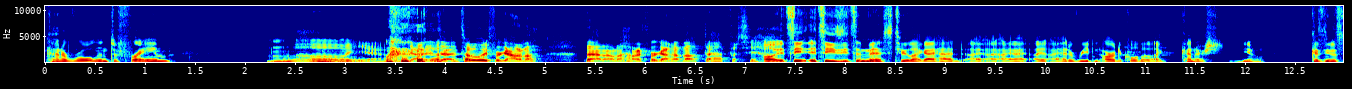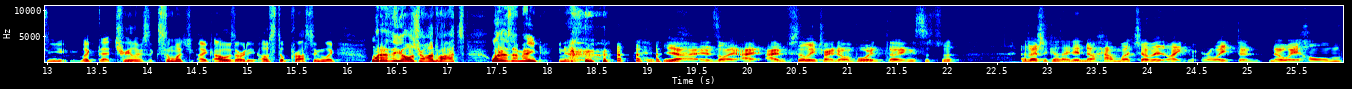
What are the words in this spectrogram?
kind of roll into frame Oh yeah. Mm. yeah. I totally forgot about that. I don't know how I forgot about that, but yeah. oh it's e- it's easy to miss too like i had i i i, I had to read an article that like kind of sh- you know because you know like that trailer is like so much like i was already i was still processing like what are the ultron bots what does that mean you know yeah, it's like I, I'm silly trying to avoid things, uh, especially because I didn't know how much of it like relate to No Way Home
